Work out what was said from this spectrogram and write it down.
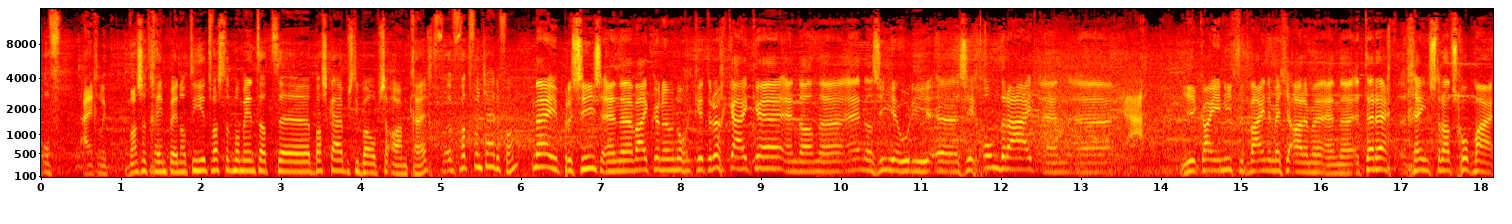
of eigenlijk was het geen penalty. Het was dat moment dat eh, Bas Kuipers die bal op zijn arm krijgt. Wat vond jij ervan? Nee, precies. En eh, wij kunnen nog een keer terugkijken. En dan, eh, en dan zie je hoe hij zich omdraait. En ja, hier kan je niet verdwijnen met je armen. En terecht geen strafschop, maar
